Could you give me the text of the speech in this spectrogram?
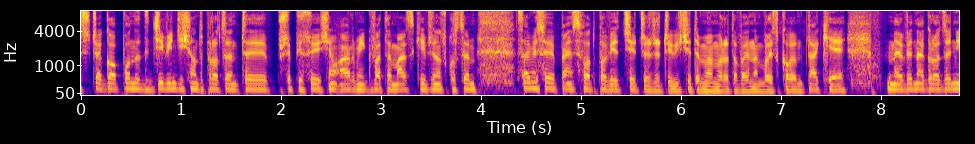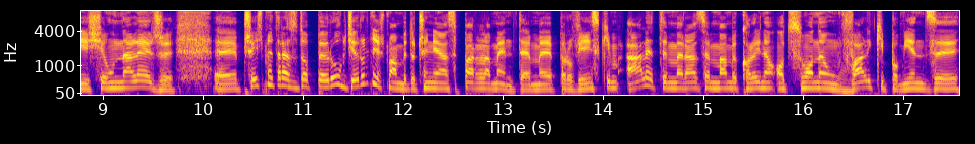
z czego ponad 90% przypisuje się armii gwatemalskiej. W związku z tym sami sobie Państwo odpowiedzcie, czy rzeczywiście tym emerytowanym wojskowym takie wynagrodzenie się należy. Przejdźmy teraz do Peru, gdzie również mamy do czynienia z parlamentem peruwiańskim, ale tym razem mamy kolejną odsłonę walki pomiędzy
